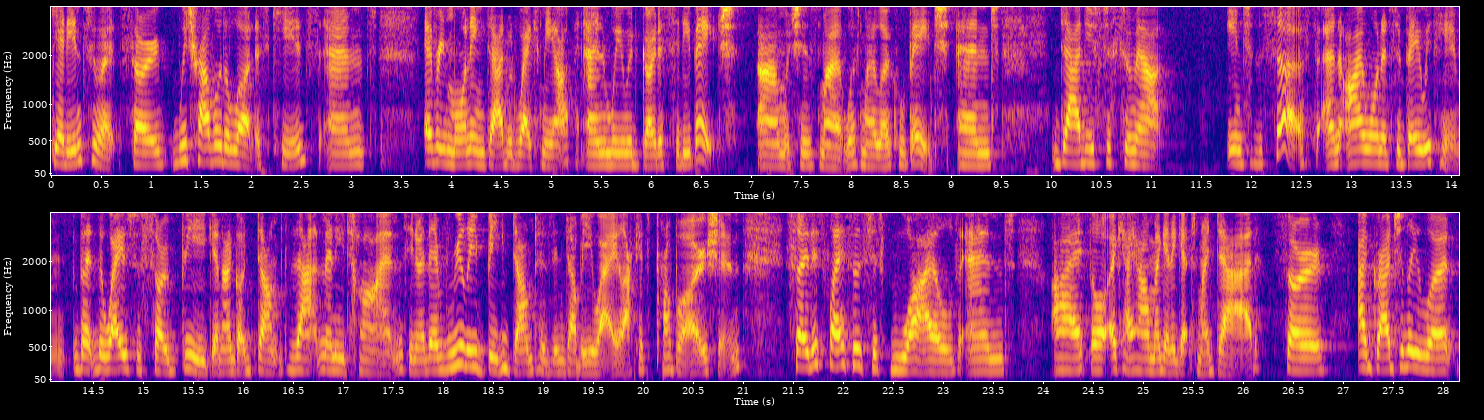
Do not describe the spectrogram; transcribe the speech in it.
get into it so we traveled a lot as kids and every morning dad would wake me up and we would go to city beach um, which is my was my local beach. And dad used to swim out into the surf and I wanted to be with him but the waves were so big and I got dumped that many times you know they're really big dumpers in WA like it's proper ocean so this place was just wild and I thought okay how am I going to get to my dad so I gradually learnt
